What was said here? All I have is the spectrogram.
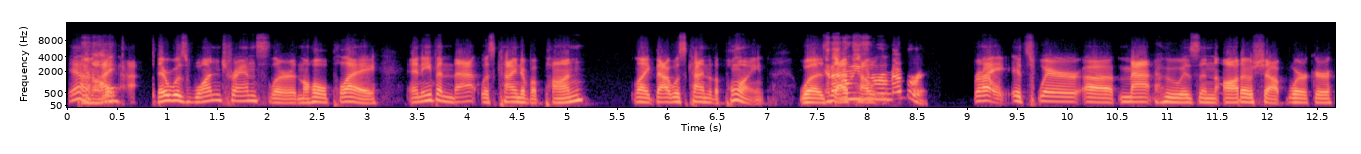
Yeah, You know? I, I, there was one transler in the whole play, and even that was kind of a pun. Like that was kind of the point. Was And I don't even how, remember it. right? It's where uh, Matt, who is an auto shop worker,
